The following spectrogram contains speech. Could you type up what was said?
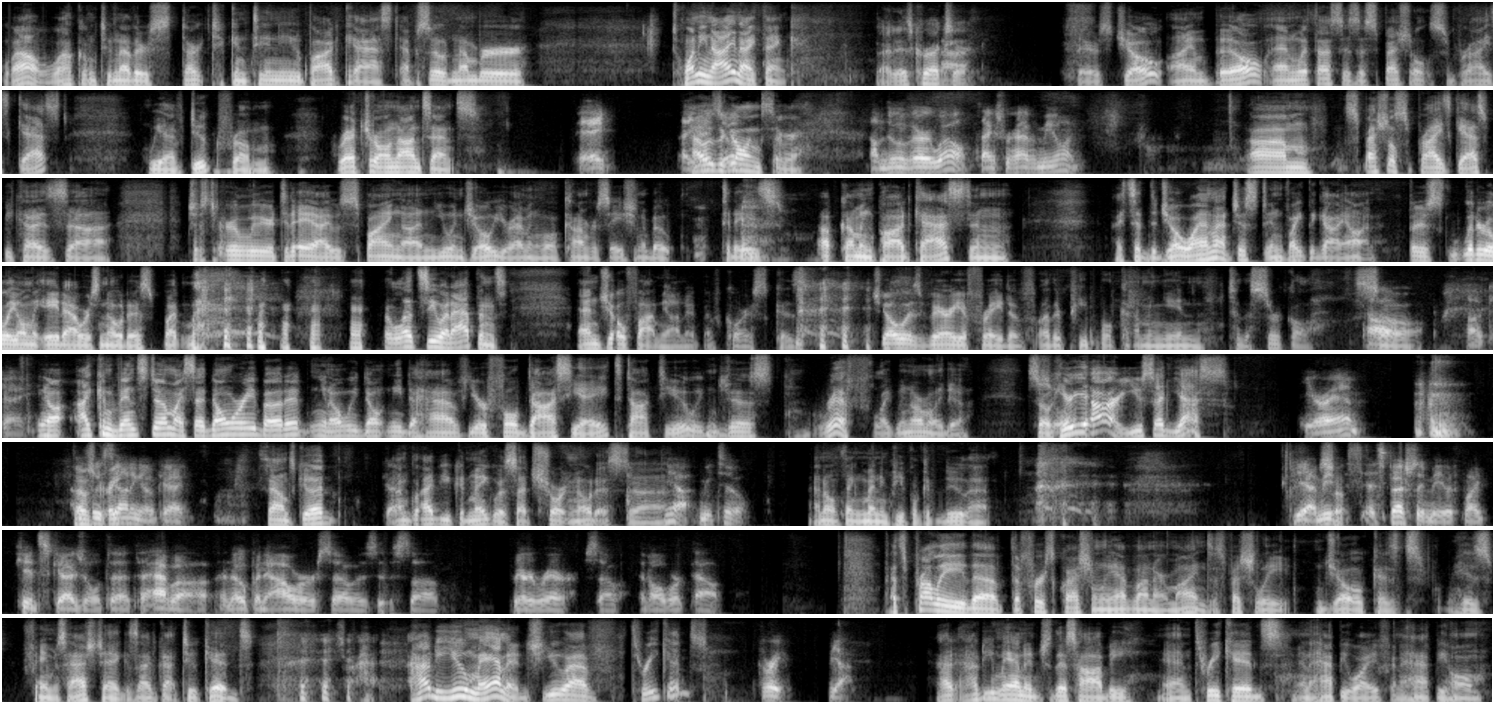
Well, welcome to another Start to Continue podcast, episode number 29, I think. That is correct, Uh, sir. There's Joe, I am Bill, and with us is a special surprise guest. We have Duke from Retro Nonsense. Hey. how How's guys it doing? going, sir? I'm doing very well. Thanks for having me on. Um, special surprise guest because uh, just earlier today I was spying on you and Joe. You're having a little conversation about today's upcoming podcast, and I said to Joe, why not just invite the guy on? There's literally only eight hours notice, but let's see what happens. And Joe fought me on it, of course, because Joe is very afraid of other people coming in to the circle. So oh. Okay. you know, I convinced him. I said, "Don't worry about it. You know, we don't need to have your full dossier to talk to you. We can just riff like we normally do." So Sure. here you are. You said yes. Here I am. That was Hopefully great. sounding okay. Sounds good. Good. I'm glad you could make it with such short notice. Uh, Yeah, me too. I don't think many people could do that. Yeah, I mean, So- especially me with my kid's schedule to, to have a an open hour or so is just uh, very rare. So it all worked out. That's probably the the first question we have on our minds, especially Joe, because his famous hashtag is "I've got two kids." So how do you manage? You have three kids. Three. yeah. How, how do you manage this hobby and three kids and a happy wife and a happy home?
